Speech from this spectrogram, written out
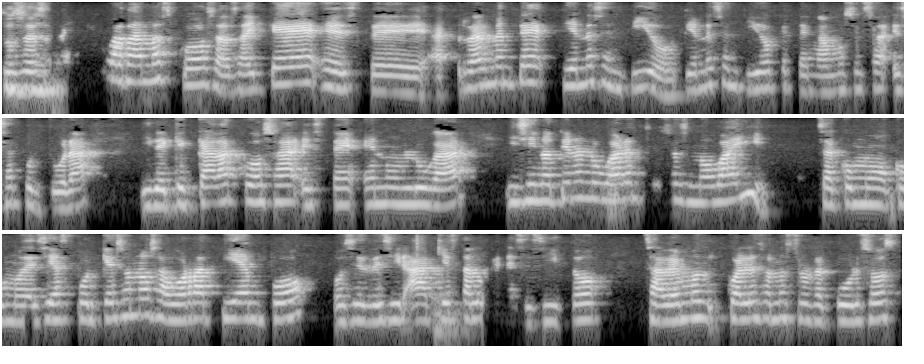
Entonces, hay que guardar las cosas, hay que, este, realmente tiene sentido, tiene sentido que tengamos esa, esa cultura y de que cada cosa esté en un lugar y si no tiene lugar, entonces no va ahí. O sea, como, como decías, porque eso nos ahorra tiempo, o sea, decir, ah, aquí está lo que necesito, sabemos cuáles son nuestros recursos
